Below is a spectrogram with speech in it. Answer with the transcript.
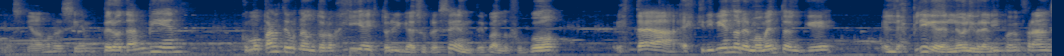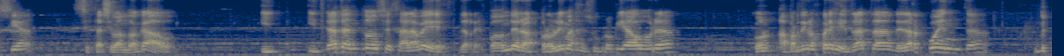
como señalamos recién, pero también como parte de una ontología histórica de su presente, cuando Foucault está escribiendo en el momento en que el despliegue del neoliberalismo en Francia se está llevando a cabo. Y, trata entonces a la vez de responder a los problemas de su propia obra, con, a partir de los cuales se trata de dar cuenta de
